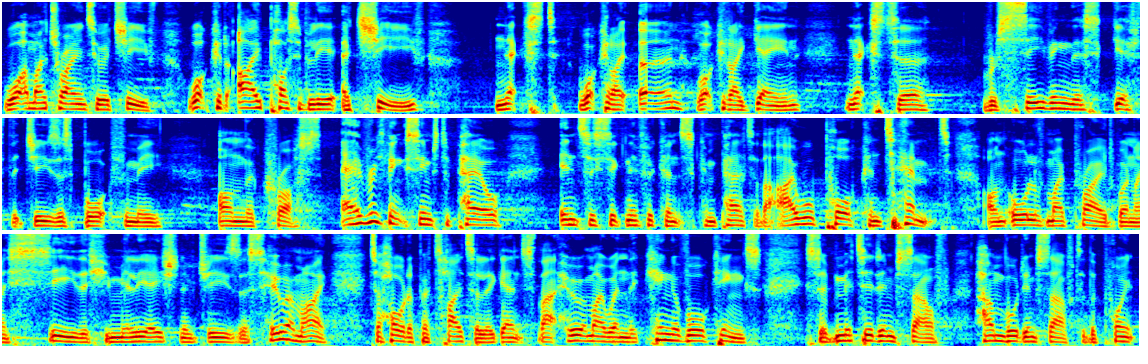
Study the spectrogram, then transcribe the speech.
What am I trying to achieve? What could I possibly achieve next? What could I earn? What could I gain next to receiving this gift that Jesus bought for me on the cross. Everything seems to pale into significance compared to that. I will pour contempt on all of my pride when I see the humiliation of Jesus. Who am I to hold up a title against that? Who am I when the King of all kings submitted himself, humbled himself to the point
